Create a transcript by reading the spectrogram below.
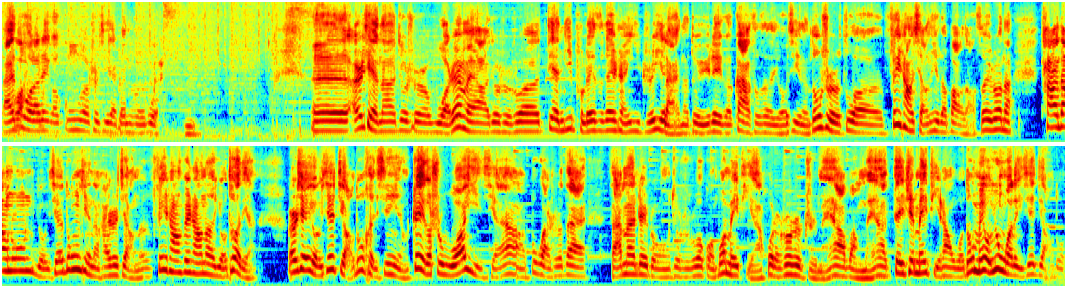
来做了这个工作室系列专题回顾。嗯。呃，而且呢，就是我认为啊，就是说电机 PlayStation 一直以来呢，对于这个 GAS 的游戏呢，都是做非常详细的报道。所以说呢，它当中有一些东西呢，还是讲的非常非常的有特点，而且有一些角度很新颖。这个是我以前啊，不管是在咱们这种就是说广播媒体啊，或者说是纸媒啊、网媒啊这些媒体上，我都没有用过的一些角度，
